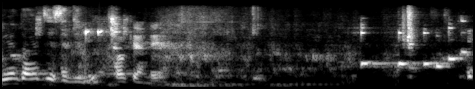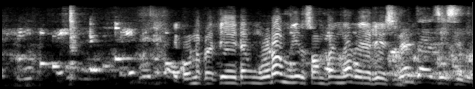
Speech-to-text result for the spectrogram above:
మేము తయారు చేసేది ఇది. ఓకే అండి. ఇక్కడ ఉన్న ప్రతి ఐటమ్ కూడా మీరు సొంతంగా తయారు చేసింది మేము తయారు చేసేది.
